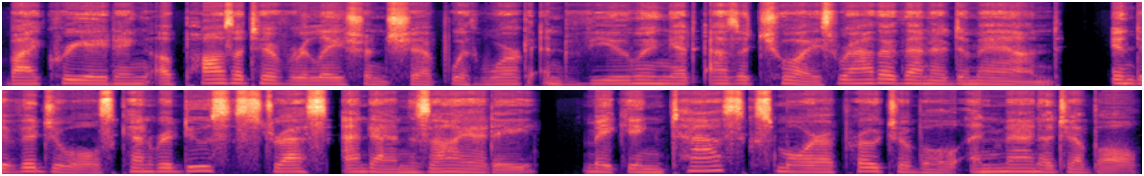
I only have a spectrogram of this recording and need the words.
By creating a positive relationship with work and viewing it as a choice rather than a demand, individuals can reduce stress and anxiety, making tasks more approachable and manageable.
